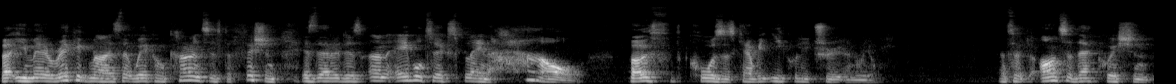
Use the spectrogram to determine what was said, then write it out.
But you may recognize that where concurrence is deficient is that it is unable to explain how both causes can be equally true and real. And so, to answer that question,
